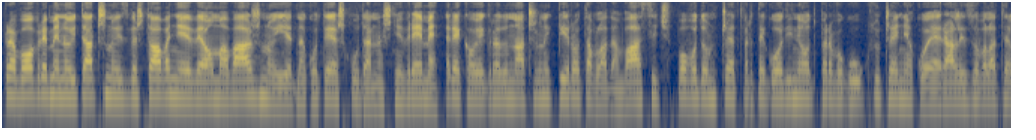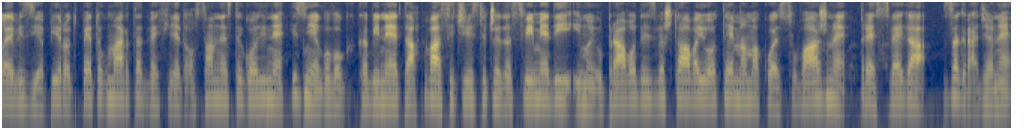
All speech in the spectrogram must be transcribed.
Pravovremeno i tačno izveštavanje je veoma važno i jednako teško u današnje vreme, rekao je gradonačelnik Pirota Vladan Vasić povodom četvrte godine od prvog uključenja koje je realizovala televizija Pirot 5. marta 2018. godine iz njegovog kabineta. Vasić ističe da svi mediji imaju pravo da izveštavaju o temama koje su važne, pre svega za građane.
